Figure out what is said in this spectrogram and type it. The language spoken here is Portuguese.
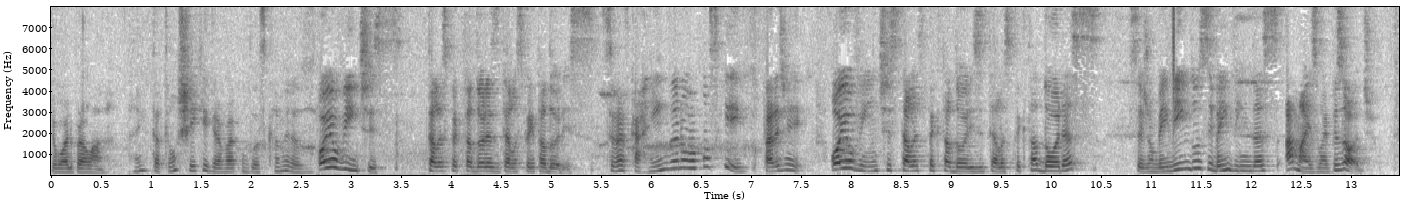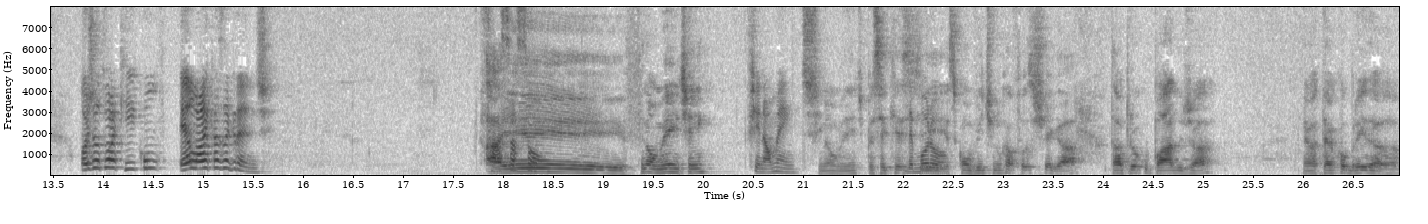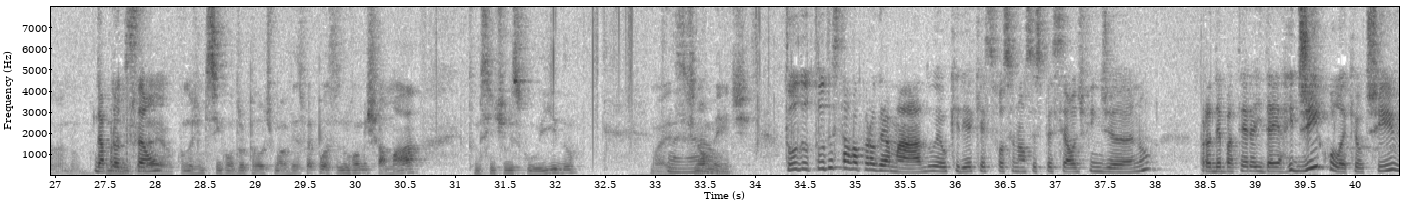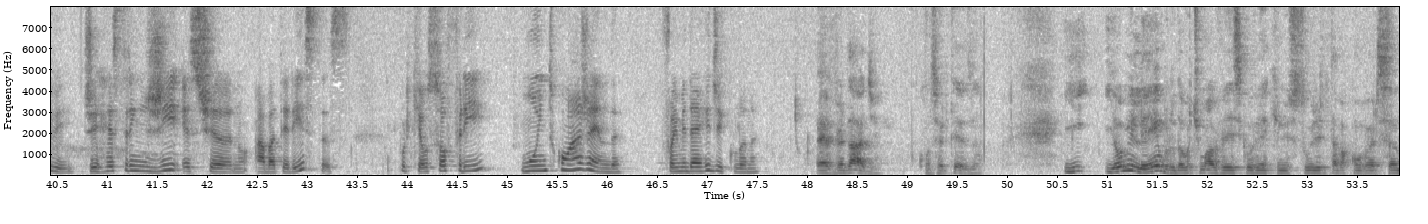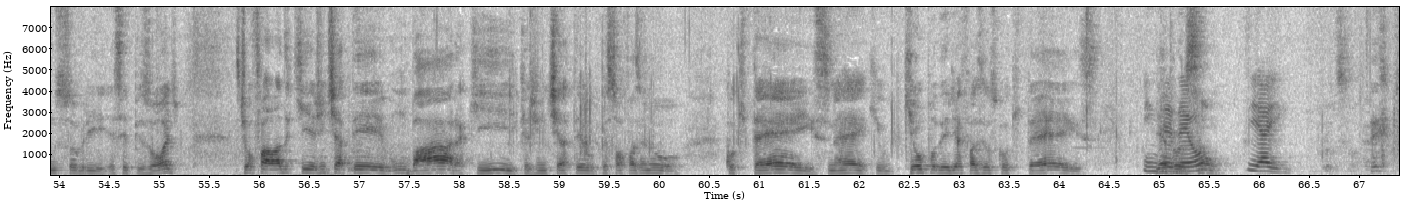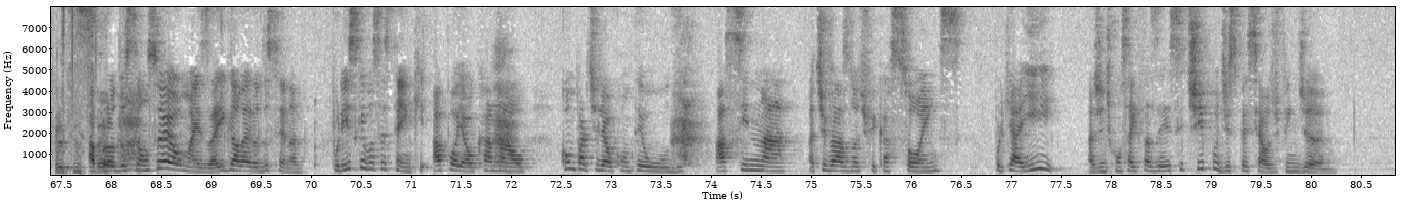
Eu olho pra lá. Ai, tá tão chique gravar com duas câmeras. Oi, ouvintes, telespectadoras e telespectadores. Você vai ficar rindo? Eu não vou conseguir. Para de rir. Oi, ouvintes, telespectadores e telespectadoras. Sejam bem-vindos e bem-vindas a mais um episódio. Hoje eu tô aqui com Eloy Casagrande. Faça som. Aê! Finalmente, hein? Finalmente. Finalmente. Pensei que esse, Demorou. esse convite nunca fosse chegar. Tava preocupado já. Eu até cobrei da, Da produção. A gente, é, quando a gente se encontrou pela última vez, falei, pô, vocês não vão me chamar, tô me sentindo excluído. Mas Não. finalmente. Tudo, tudo estava programado. Eu queria que esse fosse o nosso especial de fim de ano para debater a ideia ridícula que eu tive de restringir este ano a bateristas, porque eu sofri muito com a agenda. Foi uma ideia ridícula, né? É verdade, com certeza. E, e eu me lembro da última vez que eu vim aqui no estúdio, a gente tava conversando sobre esse episódio. Tinham falado que a gente ia ter um bar aqui, que a gente ia ter o pessoal fazendo coquetéis, né? Que, que eu poderia fazer os coquetéis. E a Entendeu? produção? E aí? A produção sou eu, mas aí, galera do Senna, por isso que vocês têm que apoiar o canal, compartilhar o conteúdo, assinar, ativar as notificações, porque aí a gente consegue fazer esse tipo de especial de fim de ano.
